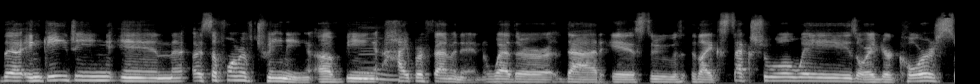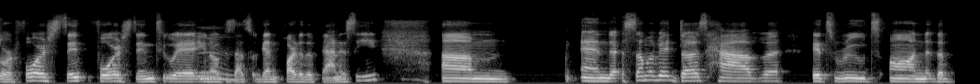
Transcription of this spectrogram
the engaging in it's a form of training of being mm. hyper feminine whether that is through like sexual ways or if you're coerced or forced in, forced into it you mm. know because that's again part of the fantasy um and some of it does have its roots on the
